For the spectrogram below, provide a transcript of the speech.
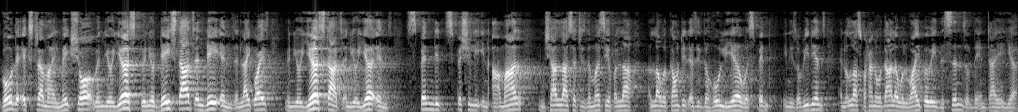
Go the extra mile. Make sure when your year, when your day starts and day ends. And likewise, when your year starts and your year ends. Spend it specially in amal. Inshallah, such is the mercy of Allah. Allah will count it as if the whole year was spent in His obedience, and Allah subhanahu wa ta'ala will wipe away the sins of the entire year.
